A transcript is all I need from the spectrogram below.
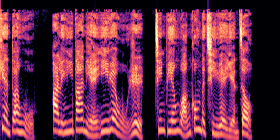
片段五：二零一八年一月五日，金边王宫的器乐演奏。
